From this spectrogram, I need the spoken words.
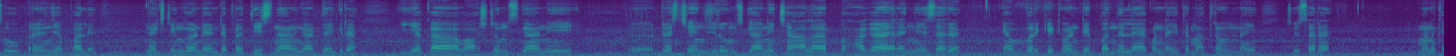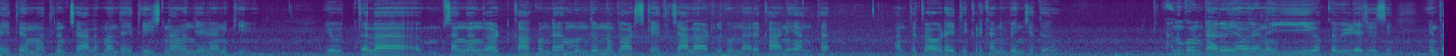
సూపర్ అని చెప్పాలి. నెక్స్ట్ ఇంకోటి అంటే ప్రతి స్నానఘాట్ దగ్గర ఈ యొక్క వాష్రూమ్స్ కానీ డ్రెస్ చేంజ్ రూమ్స్ కానీ చాలా బాగా అరేంజ్ చేశారు. ఎవరికి ఎటువంటి ఇబ్బంది లేకుండా అయితే మాత్రం ఉన్నాయి. చూసారా? మనకైతే మాత్రం చాలామంది అయితే ఈ స్నానం చేయడానికి యువతల సంఘం ఘాట్ కాకుండా ముందున్న ఘాట్స్కి అయితే చాలా వాటికి ఉన్నారు. కానీ అంత అంత క్రౌడ్ అయితే ఇక్కడ కనిపించదు. అనుకుంటారు ఎవరైనా ఈ యొక్క వీడియో చూసి ఇంత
